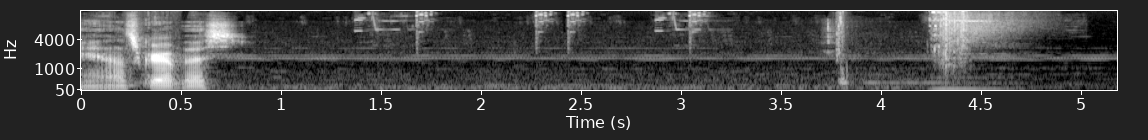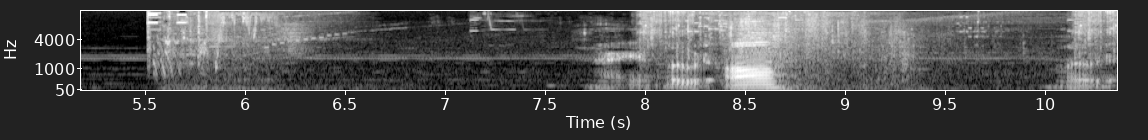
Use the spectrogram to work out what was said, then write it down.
Yeah, let's grab this. Alright, load all. Load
